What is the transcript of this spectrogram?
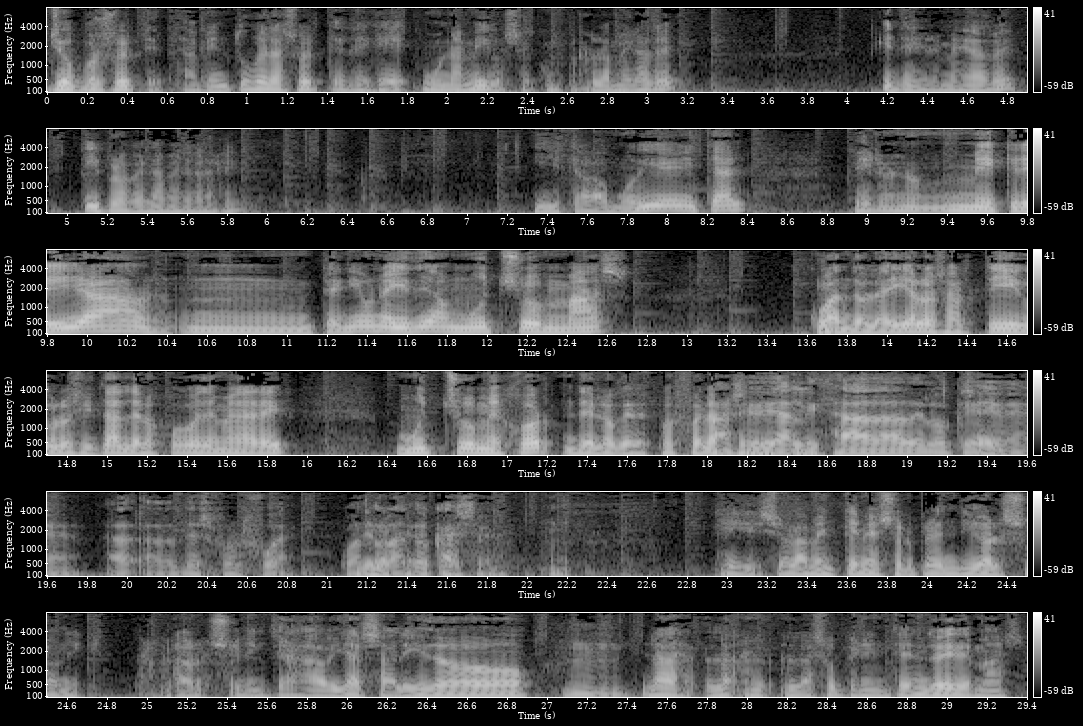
Yo, por suerte, también tuve la suerte de que un amigo se compró la Mega Drive. Y tenía la Mega Drive. Y probé la Mega Drive. Y estaba muy bien y tal. Pero no, me creía... mm, tenía una idea mucho más cuando leía los artículos y tal de los juegos de Mega Drive, mucho mejor de lo que después fue la más idealizada de lo que Sí. a- a- después fue, cuando la tocase. fue. Que solamente me sorprendió el Sonic. Pero claro, el Sonic ya había salido Mm. la, la- la Super Nintendo y demás.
